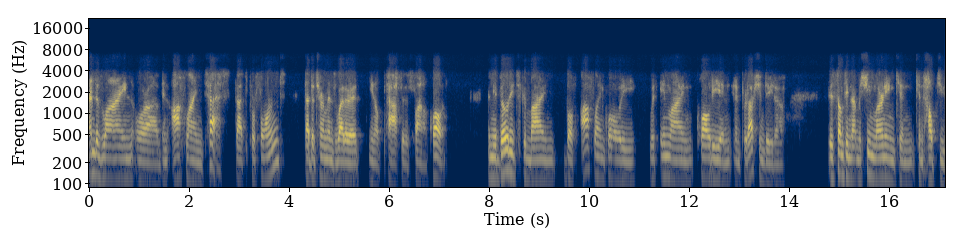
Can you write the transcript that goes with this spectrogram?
end of line or uh, an offline test that's performed that determines whether it, you know, passes final quality. And the ability to combine both offline quality with inline quality and, and production data is something that machine learning can can help you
